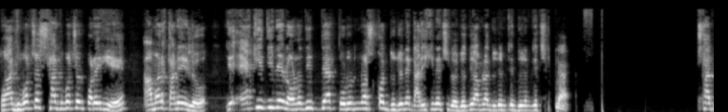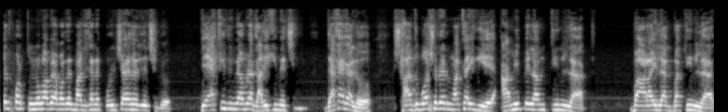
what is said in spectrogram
পাঁচ বছর, সাত বছর পরে গিয়ে আমার কানে এলো যে একই দিনে রণদীপ দেয়ার তরুণ নস্কর দুজনে গাড়ি কিনেছিল, যদিও আমরা দুজনকে দুজনকে ছিলাম সাতজন পর কোনোভাবে আমাদের মাঝখানে পরিচয় হয়ে গেছিল যে একই দিনে আমরা গাড়ি কিনেছি। দেখা গেল, সাত বছরের মাথায় গিয়ে আমি পেলাম তিন লাখ বা আড়াই লাখ বা তিন লাখ,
